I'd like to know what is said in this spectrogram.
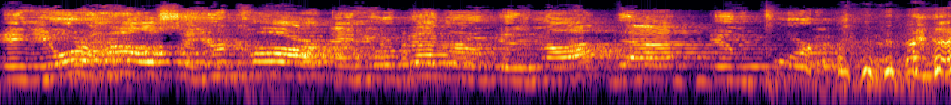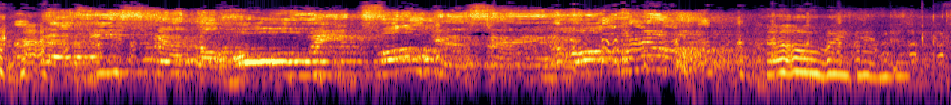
And your house and your car and your bedroom is not that important. that he spent the whole week focusing on you. Oh my goodness.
